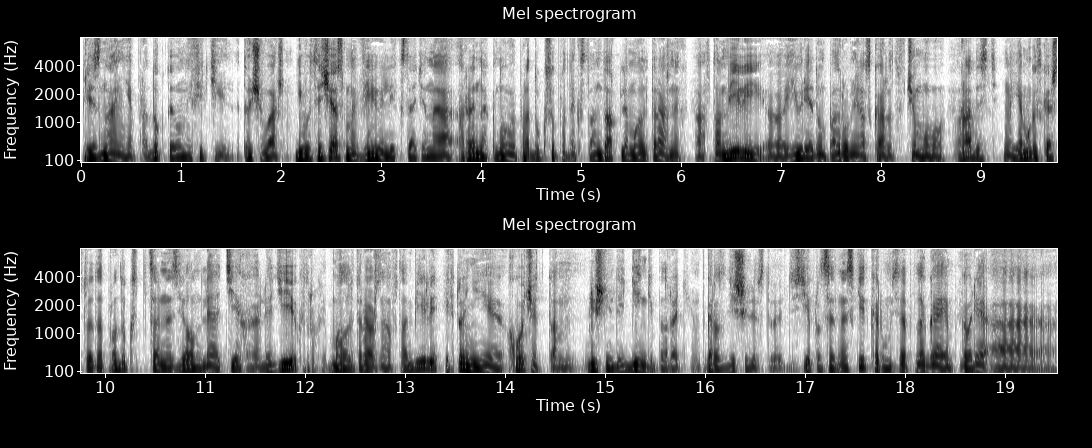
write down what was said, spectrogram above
признание продукта, и он эффективен. Это очень важно. И вот сейчас мы ввели, кстати, на рынок новый продукт Супротек стандарт для малолитражных автомобилей. Э, Юрий, я думаю, подробнее расскажет, в чем его радость. Но я могу сказать, что этот продукт специально сделан для тех людей, у которых малолитражные автомобили, и кто не хочет там лишние деньги потратить. Гораздо дешевле стоит. 10% скидка, мы всегда предлагаем, говоря о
